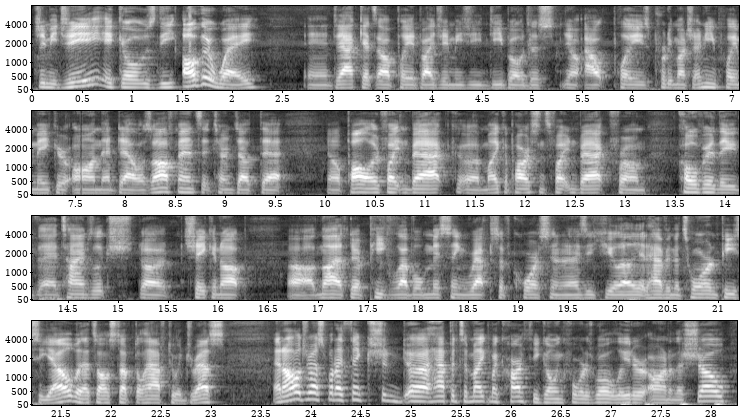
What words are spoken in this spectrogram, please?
Jimmy G. It goes the other way, and Dak gets outplayed by Jimmy G. Deebo just you know outplays pretty much any playmaker on that Dallas offense. It turns out that you know, Pollard fighting back, uh, Micah Parsons fighting back from COVID. They at times look sh- uh, shaken up, uh, not at their peak level, missing reps, of course, and Ezekiel Elliott having the torn PCL, but that's all stuff they'll have to address. And I'll address what I think should uh, happen to Mike McCarthy going forward as well later on in the show.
